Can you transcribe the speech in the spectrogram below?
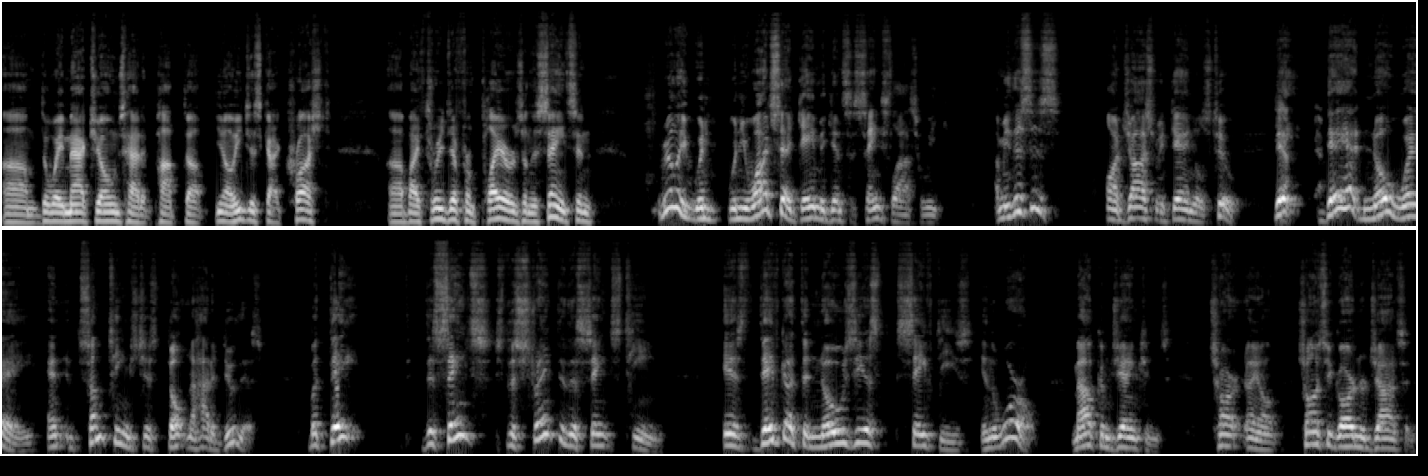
um, the way Mac Jones had it popped up. You know, he just got crushed uh, by three different players on the Saints. And really, when when you watch that game against the Saints last week, I mean, this is on Josh McDaniels too. They yeah. they had no way, and some teams just don't know how to do this. But they the Saints, the strength of the Saints team is they've got the nosiest safeties in the world. Malcolm Jenkins, Char, you know, Chauncey Gardner Johnson.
